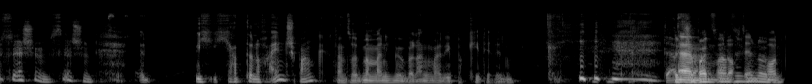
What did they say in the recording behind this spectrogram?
Sehr schön, sehr schön. Äh, Ich, ich habe da noch einen Spank, dann sollte man mal nicht mehr über langweilige Pakete reden. Dafür Ähm, wir doch 20 den Minuten. Pod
